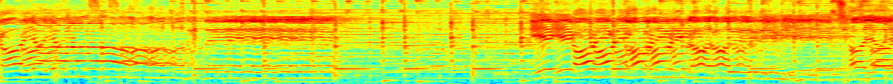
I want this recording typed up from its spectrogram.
કાયા સાથ દે. એક કાળી કાળી દે છાયા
